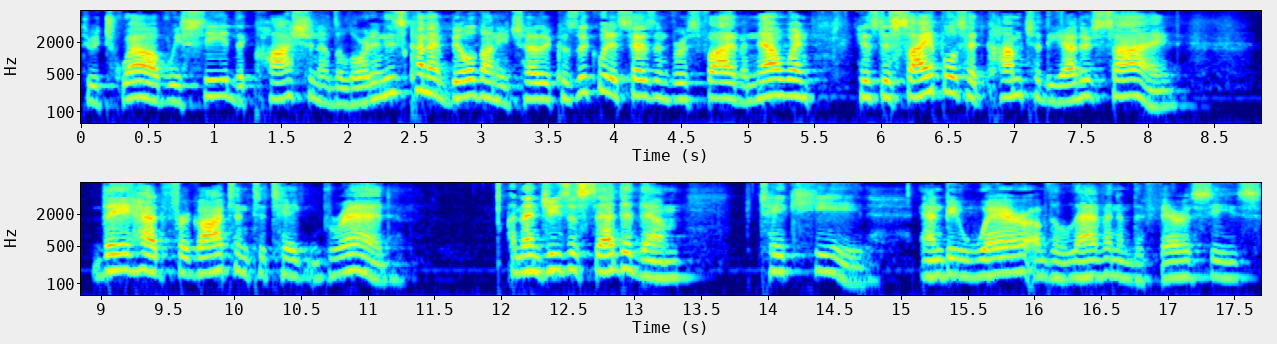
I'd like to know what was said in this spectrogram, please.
through 12, we see the caution of the Lord. And these kind of build on each other because look what it says in verse 5. And now, when his disciples had come to the other side, they had forgotten to take bread. And then Jesus said to them, Take heed and beware of the leaven of the Pharisees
